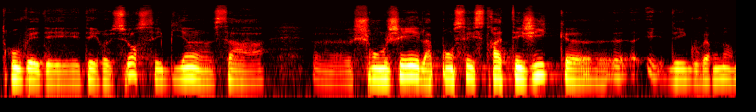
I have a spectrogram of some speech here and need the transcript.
trouver des, ressources, eh bien, ça a changé la pensée stratégique des gouvernements.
